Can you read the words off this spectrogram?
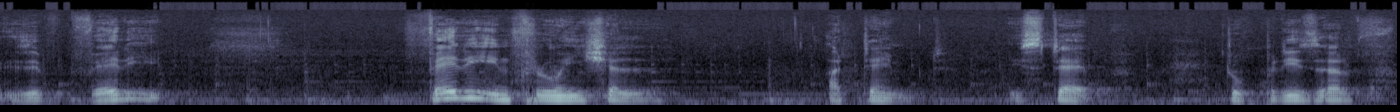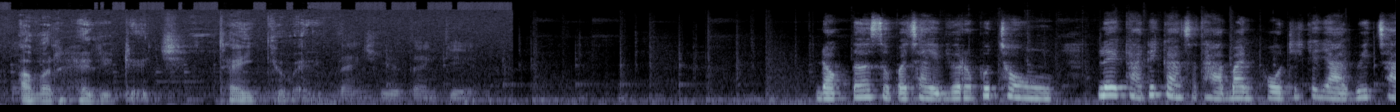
is a very, very influential attempt, step to preserve our heritage. Thank you very much. Thank you, thank you. ดรสุประชัยวิรพุชชงเลขาธิการสถาบันโพธิกยาวิชา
